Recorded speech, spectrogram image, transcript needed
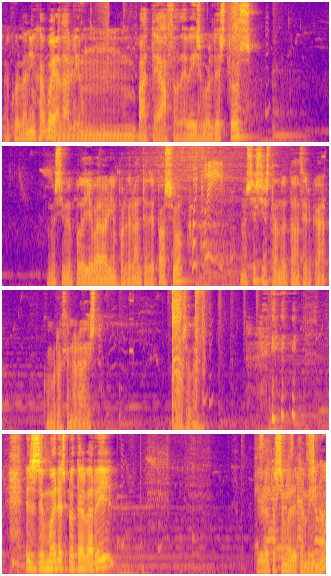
La cuerda ninja. Voy a darle un bateazo de béisbol de estos. A ver si me puedo llevar a alguien por delante de paso. No sé si estando tan cerca cómo reaccionará esto. Vamos a dar. Ese se muere, explota el barril. Y el otro se muere también, ¿no?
